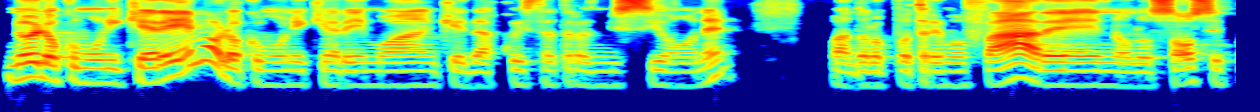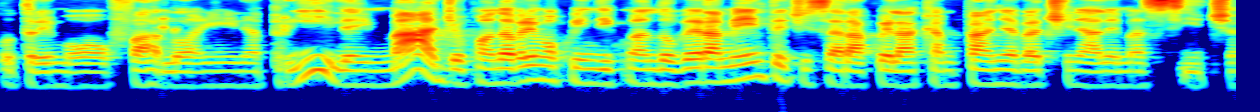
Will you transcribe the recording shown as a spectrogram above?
Noi lo comunicheremo, lo comunicheremo anche da questa trasmissione quando lo potremo fare, non lo so se potremo farlo in aprile, in maggio, quando avremo quindi, quando veramente ci sarà quella campagna vaccinale massiccia.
